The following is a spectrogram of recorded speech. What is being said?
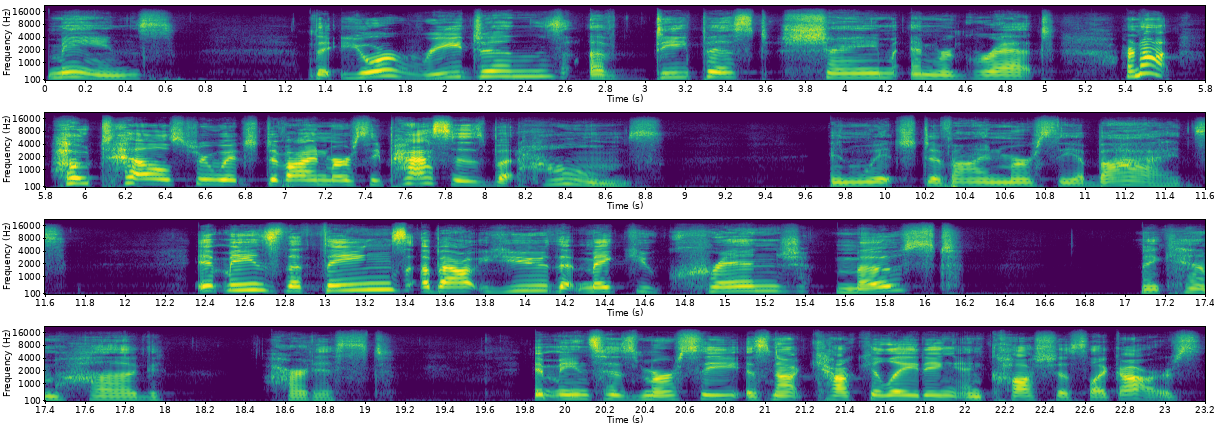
means that your regions of deepest shame and regret are not hotels through which divine mercy passes, but homes in which divine mercy abides. It means the things about you that make you cringe most make him hug hardest. It means his mercy is not calculating and cautious like ours.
